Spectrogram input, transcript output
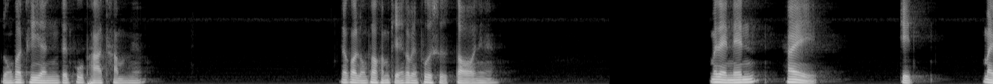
หลวงพ่อเทียนเป็นผู้พาทำเนี่ย แล้วก็หลวงพ่อคำเขียนก็เป็นผู้สื่อต่อเนี่ย ไม่ได้เน้นให้จิตไม่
